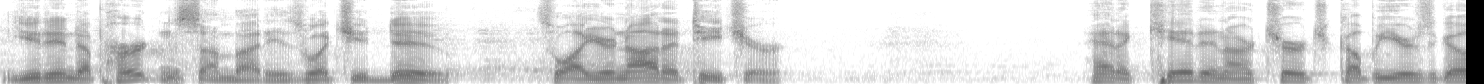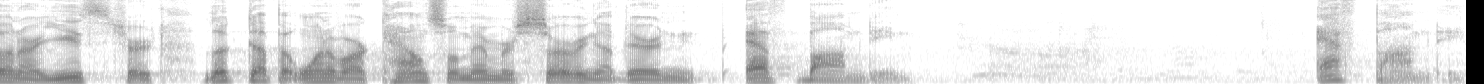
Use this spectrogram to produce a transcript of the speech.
You'd end up hurting somebody, is what you'd do. That's why you're not a teacher. Had a kid in our church a couple years ago in our youth church, looked up at one of our council members serving up there and F bombed him. F bombed him.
